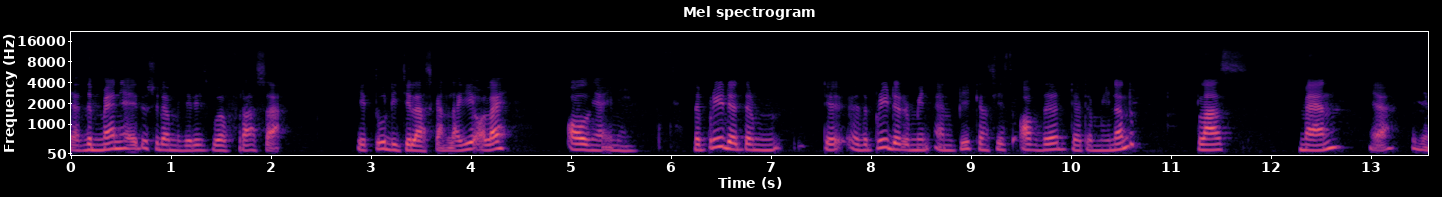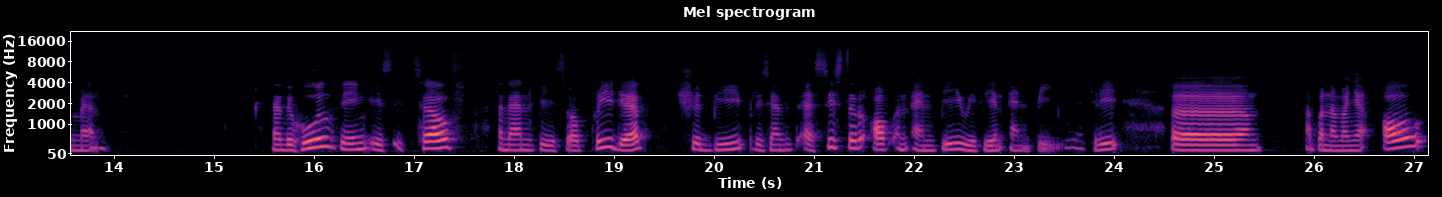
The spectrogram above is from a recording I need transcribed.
Ya, the man-nya itu sudah menjadi sebuah frasa. Itu dijelaskan lagi oleh all-nya ini. The predetermin the, uh, the predetermined NP consists of the determinant plus man, ya, ini man. And the whole thing is itself an NP. So predet should be presented as sister of an NP within NP. Jadi eh, apa namanya all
